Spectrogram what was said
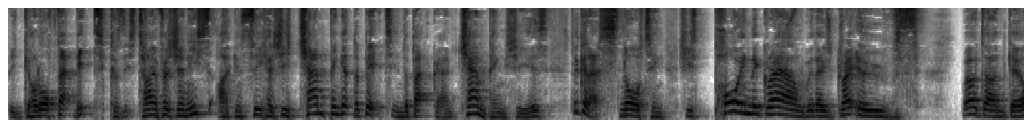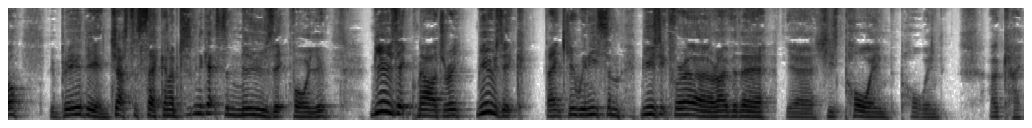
we got off that bit because it's time for Janice. I can see her. She's champing at the bit in the background. Champing she is. Look at her snorting. She's pawing the ground with those great hooves. Well done, girl. We'll be there in just a second. I'm just going to get some music for you. Music, Marjorie. Music. Thank you. We need some music for her over there. Yeah, she's pawing, pawing. Okay.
